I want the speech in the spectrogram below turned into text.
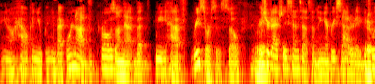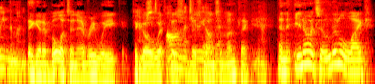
you know how can you bring them back? We're not the pros on that but we have resources. So right. richard actually sends out something every saturday between the months. They get a bulletin every week to and go with this, this once a month thing. Yeah. and you know it's a little like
